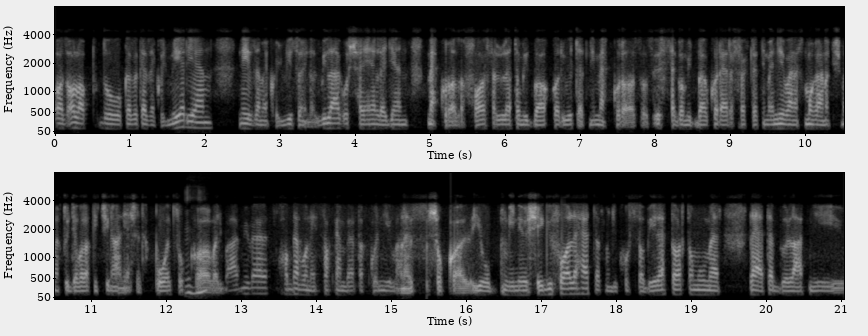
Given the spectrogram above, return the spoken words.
Az alap dolgok azok ezek, hogy mérjen, nézze meg, hogy viszonylag világos helyen legyen, mekkora az a falfelület, amit be akar ültetni, mekkora az az összeg, amit be akar erre fektetni, mert nyilván ezt magának is meg tudja valaki csinálni esetleg polcokkal, uh-huh. vagy bármivel. Ha bevon egy szakembert, akkor nyilván ez sokkal jobb minőségű fal lehet, tehát mondjuk hosszabb élettartamú, mert lehet ebből látni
